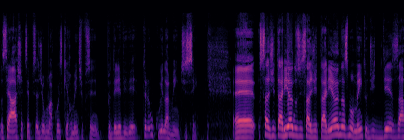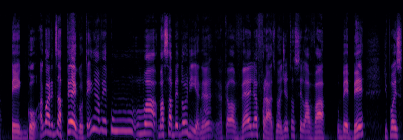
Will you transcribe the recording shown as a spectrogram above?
você acha que você precisa de alguma coisa que realmente você poderia viver tranquilamente sem. É, sagitarianos e sagitarianas, momento de desapego. Agora, desapego tem a ver com uma, uma sabedoria, né? Aquela velha frase: não adianta você lavar o bebê, depois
